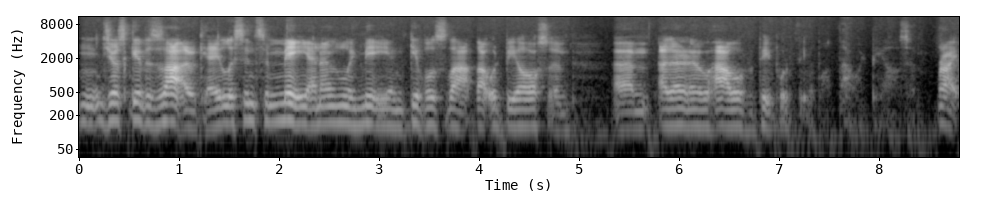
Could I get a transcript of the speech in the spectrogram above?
Mm, just give us that, okay? Listen to me and only me and give us that. That would be awesome. Um, I don't know how other people would feel, but that would be awesome. Right.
